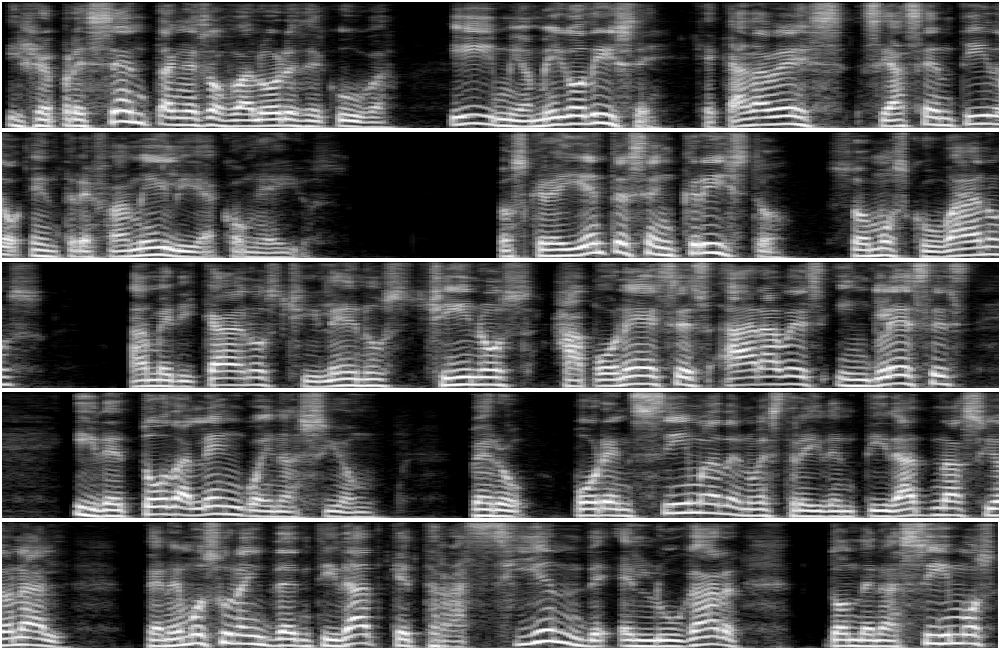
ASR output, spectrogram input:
y representan esos valores de Cuba. Y mi amigo dice que cada vez se ha sentido entre familia con ellos. Los creyentes en Cristo somos cubanos, americanos, chilenos, chinos, japoneses, árabes, ingleses y de toda lengua y nación. Pero por encima de nuestra identidad nacional, tenemos una identidad que trasciende el lugar donde nacimos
